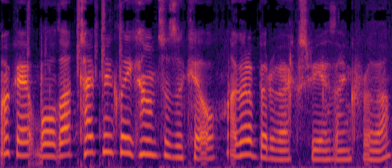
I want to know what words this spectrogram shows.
Okay, well that technically counts as a kill. I got a bit of XP I think for that.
